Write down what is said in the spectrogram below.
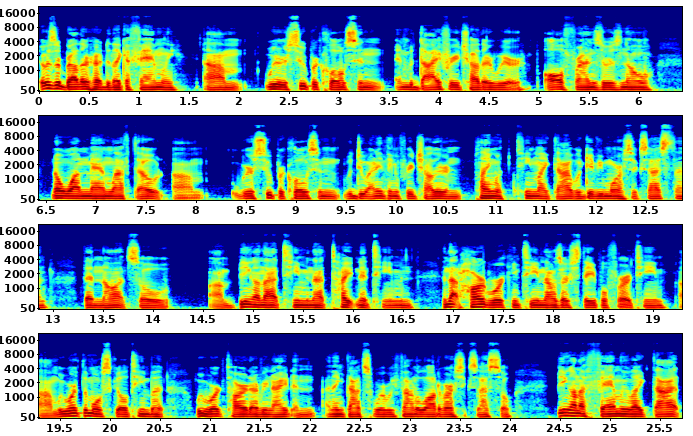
it was a brotherhood, like a family. Um, we were super close and, and would die for each other. We were all friends. There was no no one man left out. Um, were super close and would do anything for each other. And playing with a team like that would give you more success than than not. So um, being on that team and that tight knit team and, and that hard working team, that was our staple for our team. Um, we weren't the most skilled team, but we worked hard every night, and I think that's where we found a lot of our success. So being on a family like that,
